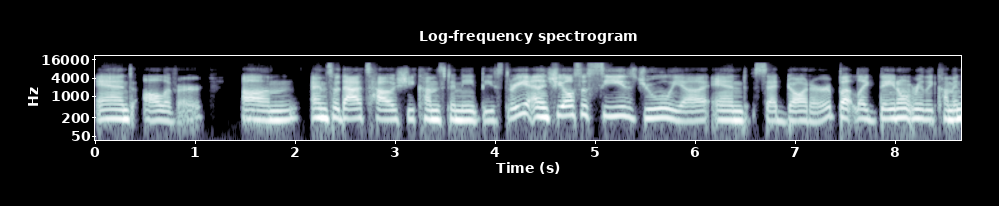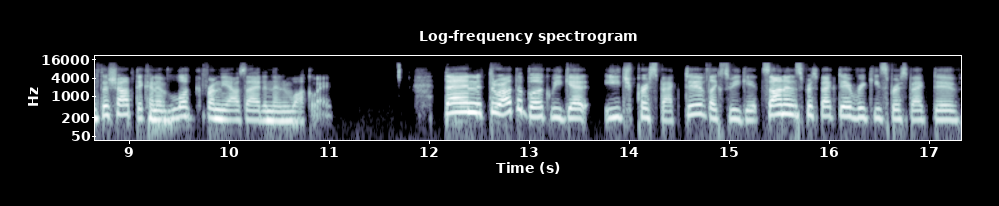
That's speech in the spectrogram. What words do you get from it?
and Oliver. Um, and so that's how she comes to meet these three. And she also sees Julia and said daughter, but like they don't really come into the shop. They kind of look from the outside and then walk away. Then throughout the book, we get each perspective. Like, so we get Sana's perspective, Riki's perspective,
